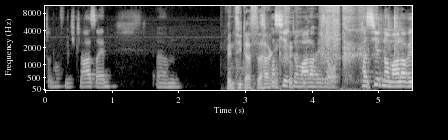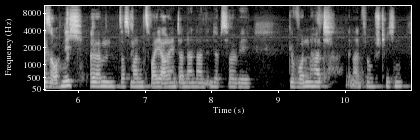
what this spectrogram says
dann hoffentlich klar sein. Ähm, Wenn Sie das sagen. Das passiert normalerweise auch, passiert normalerweise auch nicht, ähm, dass man zwei Jahre hintereinander ein In-Depth-Survey gewonnen hat, in Anführungsstrichen.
